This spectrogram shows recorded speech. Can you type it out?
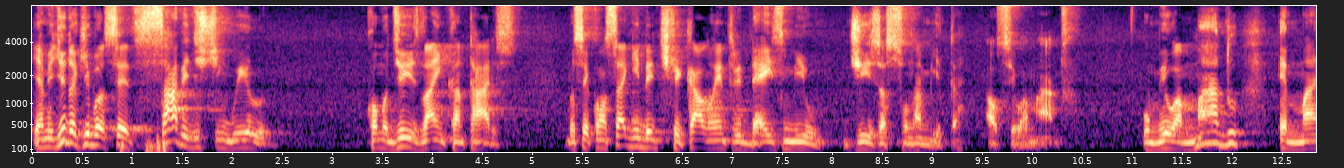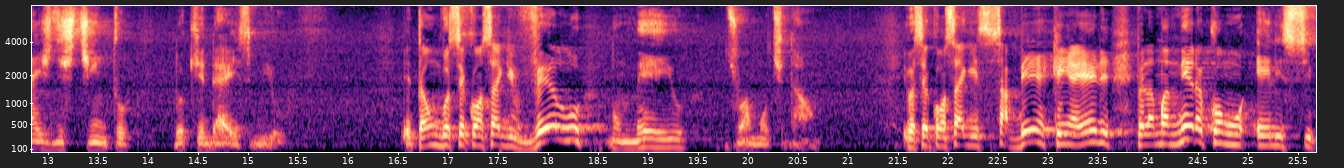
E à medida que você sabe distingui-lo, como diz lá em Cantares, você consegue identificá-lo entre 10 mil, diz a sunamita ao seu amado. O meu amado é mais distinto do que 10 mil. Então você consegue vê-lo no meio de uma multidão. E você consegue saber quem é ele pela maneira como ele se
